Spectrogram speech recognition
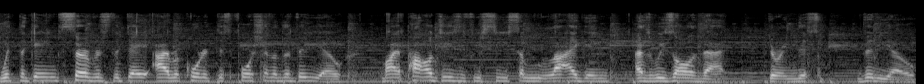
with the game servers the day I recorded this portion of the video. My apologies if you see some lagging as a result of that during this video.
